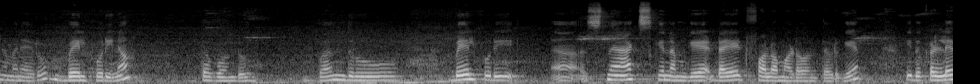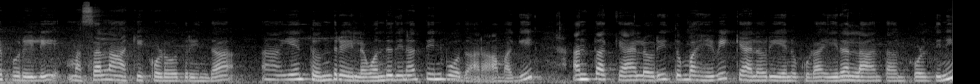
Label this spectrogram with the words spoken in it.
ನಮ್ಮ ಮನೆಯವರು ಬೇಲ್ಪುರಿನ ತಗೊಂಡು ಬಂದರು. ಬೇಲ್ಪುರಿ ಸ್ನ್ಯಾಕ್ಸ್ಗೆ ನಮಗೆ ಡಯೆಟ್ ಫಾಲೋ ಮಾಡೋವಂಥವ್ರಿಗೆ ಇದು ಕಳ್ಳೆಪುರಿಲಿ ಮಸಾಲ ಹಾಕಿ ಕೊಡೋದ್ರಿಂದ ಏನು ತೊಂದರೆ ಇಲ್ಲ. ಒಂದು ದಿನ ತಿನ್ಬೋದು ಆರಾಮಾಗಿ. ಅಂಥ ಕ್ಯಾಲೋರಿ, ತುಂಬ ಹೆವಿ ಕ್ಯಾಲೋರಿ ಏನು ಕೂಡ ಇರಲ್ಲ ಅಂತ ಅಂದ್ಕೊಳ್ತೀನಿ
